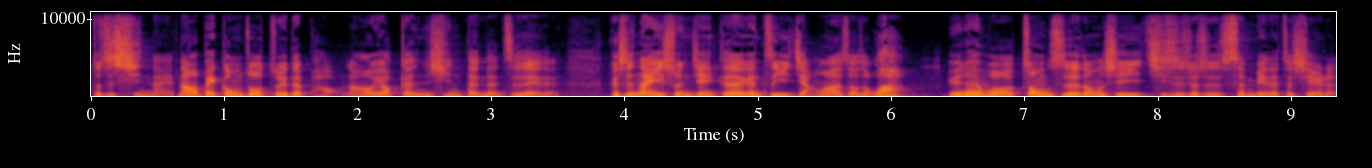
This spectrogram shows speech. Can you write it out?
都是醒来，然后被工作追着跑，然后要更新等等之类的。可是那一瞬间，跟着跟自己讲话的时候，说哇。原来我重视的东西，其实就是身边的这些人。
